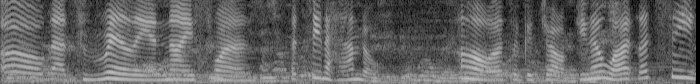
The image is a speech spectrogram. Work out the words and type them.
Oh, that's really a nice one. Let's see the handle. Oh, that's a good job. Do you know what? Let's see.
